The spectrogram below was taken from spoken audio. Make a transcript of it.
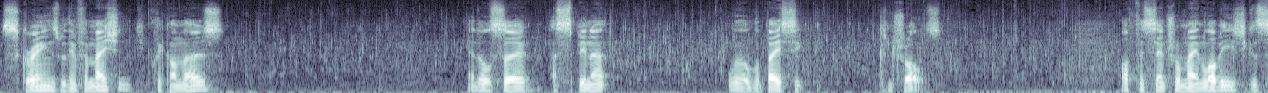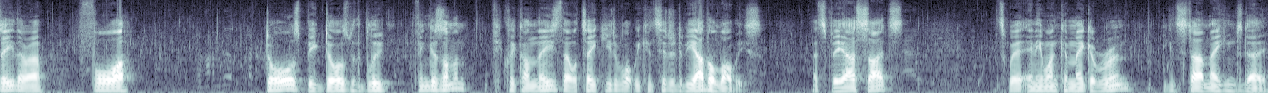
screens with information. You click on those. And also a spinner with all the basic controls. Off the central main lobby as you can see there are four doors, big doors with blue fingers on them. If you click on these they will take you to what we consider to be other lobbies. That's VR sites. That's where anyone can make a room. You can start making today.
